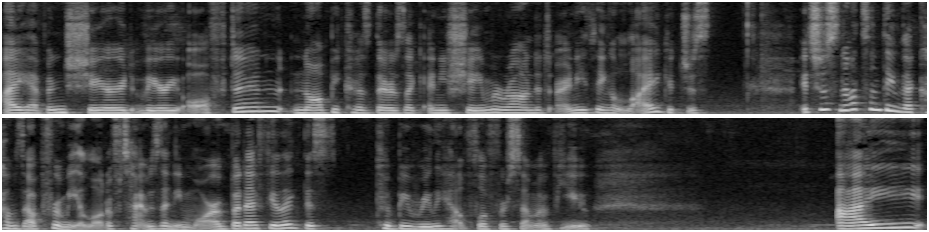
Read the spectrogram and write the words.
I haven't shared very often, not because there's like any shame around it or anything alike. It just, it's just not something that comes up for me a lot of times anymore. But I feel like this could be really helpful for some of you. I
